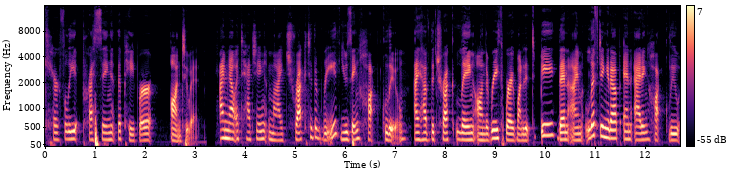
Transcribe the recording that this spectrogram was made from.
carefully pressing the paper onto it. I'm now attaching my truck to the wreath using hot glue. I have the truck laying on the wreath where I wanted it to be. Then I'm lifting it up and adding hot glue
